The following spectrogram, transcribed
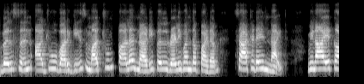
வில்சன் அஜு வர்கீஸ் மற்றும் பலர் நடிப்பில் வெளிவந்த படம் சாட்டர்டே நைட் விநாயகா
